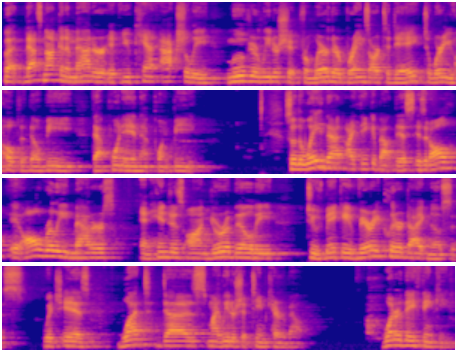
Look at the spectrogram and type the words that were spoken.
But that's not going to matter if you can't actually move your leadership from where their brains are today to where you hope that they'll be, that point A and that point B. So the way that I think about this is it all it all really matters and hinges on your ability to make a very clear diagnosis which is what does my leadership team care about? What are they thinking?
